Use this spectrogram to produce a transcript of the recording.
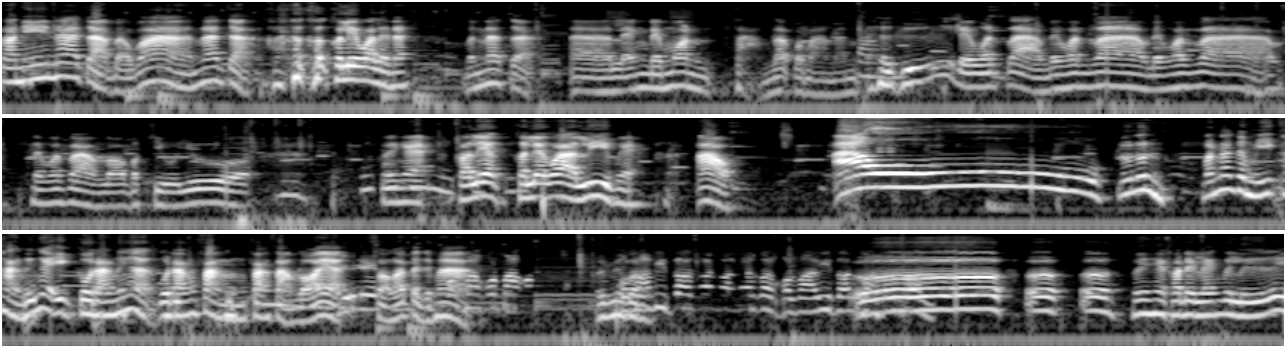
ตอนนี้น่าจะแบบว่าน่าจะเขาเขาเรียกว่าอะไรนะ มันน่าจะอ่าแรงไดมอนด์สามแล้วประมาณนั้นไดมอนด์สามไดมอนด์สามไดมอนด์สามไดมอนด์สามรอบักคิวอยู่เป็นไงเขาเรียกเขาเรียกว่ารีบไงอ้าวเอานู่นนู่นมันน่าจะมีอีกถังนึงอะอีกโกดังนึงอะโกดังฝั่งฝั่งสามร้อยอะสองร้อยแปดสิบห้ามาคนมาเฮ้ยมีคคนนมาพี่ซ้อนซ้อนก่อนก่อนคนมาพี่ซ้อนเอก่อนอเออเออเฮ้ยให้เขาได้แรงไปเลย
